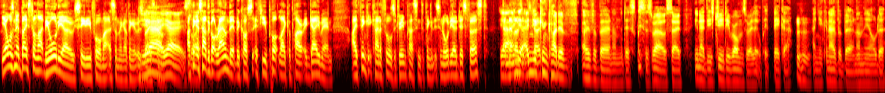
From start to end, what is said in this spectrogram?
Yeah, wasn't it based on like the audio CD format or something? I think it was. yeah, on. yeah. I think like... that's how they got around it because if you put like a pirated game in, I think it kind of fools the Dreamcast into thinking it's an audio disc first. Yeah, and, and, you, and you, can kind of overburn on the discs as well. So you know these GD-ROMs are a little bit bigger, mm-hmm. and you can overburn on the older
